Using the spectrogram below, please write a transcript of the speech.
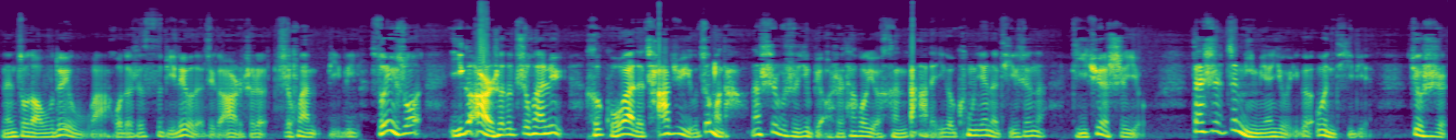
能做到五对五啊，或者是四比六的这个二手车的置换比例。所以说，一个二手车的置换率和国外的差距有这么大，那是不是就表示它会有很大的一个空间的提升呢？的确是有，但是这里面有一个问题点。就是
